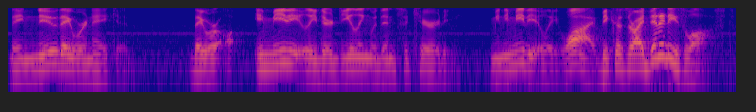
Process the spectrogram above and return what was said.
They knew they were naked. They were immediately they're dealing with insecurity. I mean immediately. Why? Because their identity's lost.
